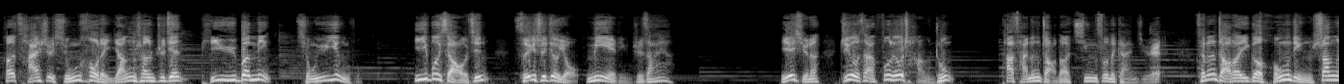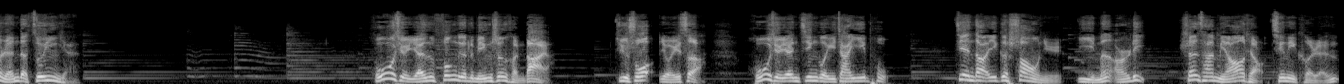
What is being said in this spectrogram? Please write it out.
和财势雄厚的洋商之间，疲于奔命，穷于应付，一不小心随时就有灭顶之灾啊！也许呢，只有在风流场中，他才能找到轻松的感觉，才能找到一个红顶商人的尊严。胡雪岩风流的名声很大呀，据说有一次啊，胡雪岩经过一家衣铺，见到一个少女倚门而立，身材苗条，清丽可人。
